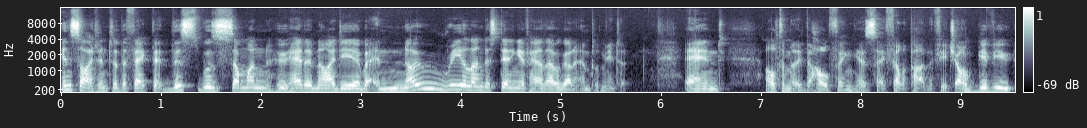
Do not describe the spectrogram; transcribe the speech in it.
insight into the fact that this was someone who had an idea and no real understanding of how they were going to implement it. And ultimately the whole thing, as they fell apart in the future. I'll give you,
